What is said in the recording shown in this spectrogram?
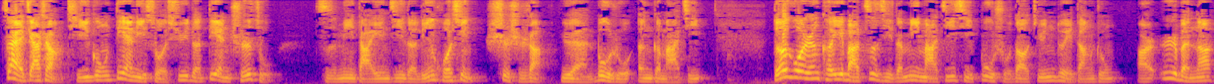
再加上提供电力所需的电池组，子密打印机的灵活性事实上远不如恩格玛机。德国人可以把自己的密码机器部署到军队当中，而日本呢，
